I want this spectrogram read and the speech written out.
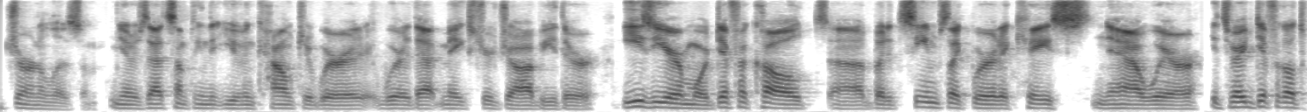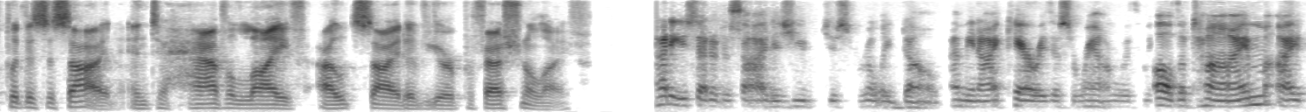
journalism? You know is that something that you've encountered where where that makes your job either easier or more difficult uh, but it seems like we're at a case now where it's very difficult to put this aside and to have a life outside of your professional life how do you set it aside is you just really don't. I mean i carry this around with me all the time. I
